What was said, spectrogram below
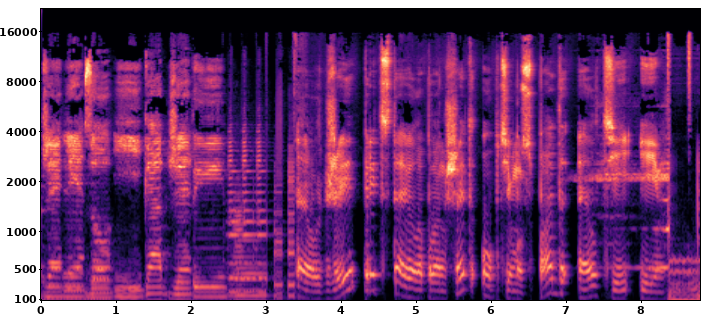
Железо и гаджеты. LG представила планшет Optimus Pad LTE.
